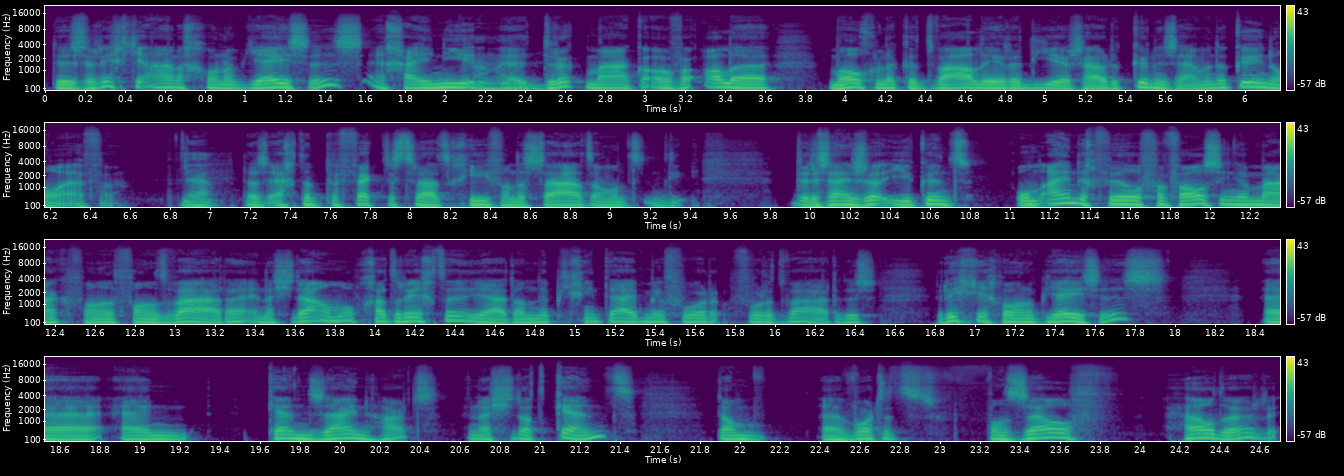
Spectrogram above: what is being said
Dus richt je aandacht gewoon op Jezus en ga je niet eh, druk maken over alle mogelijke dwaalleren die er zouden kunnen zijn, want dan kun je nog even. Ja. Dat is echt een perfecte strategie van de Satan, want die, er zijn zo, je kunt oneindig veel vervalsingen maken van, van het ware. En als je daar allemaal op gaat richten, ja, dan heb je geen tijd meer voor, voor het ware. Dus richt je gewoon op Jezus eh, en ken zijn hart. En als je dat kent, dan eh, wordt het vanzelf helder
